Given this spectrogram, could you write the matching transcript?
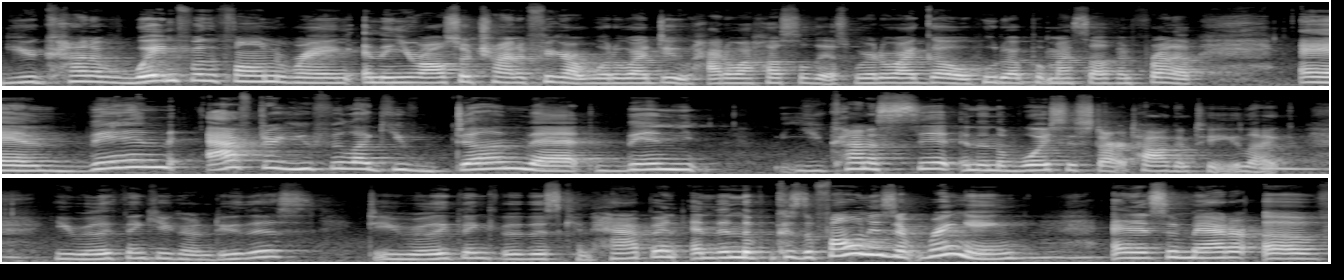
You're kind of waiting for the phone to ring, and then you're also trying to figure out what do I do? How do I hustle this? Where do I go? Who do I put myself in front of? And then after you feel like you've done that, then you kind of sit, and then the voices start talking to you like, You really think you're going to do this? Do you really think that this can happen? And then, because the, the phone isn't ringing, and it's a matter of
